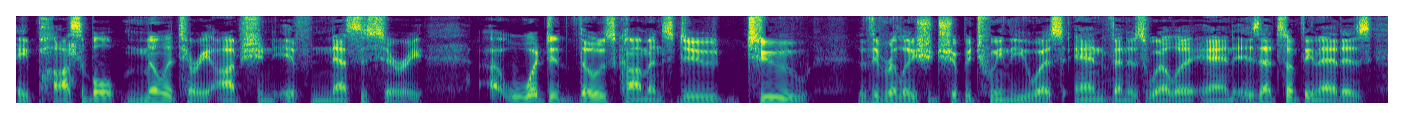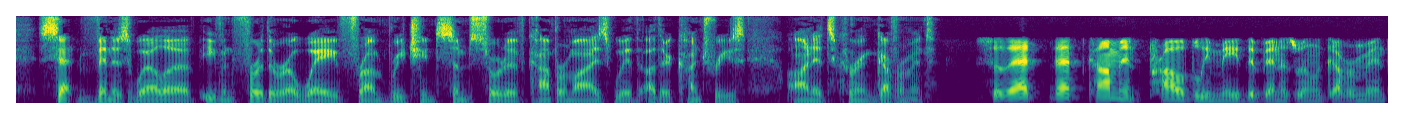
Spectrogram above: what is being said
a possible military option if necessary. Uh, what did those comments do to the relationship between the U.S. and Venezuela? And is that something that has set Venezuela even further away from reaching some sort of compromise with other countries on its current government? So that that comment probably made the Venezuelan government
